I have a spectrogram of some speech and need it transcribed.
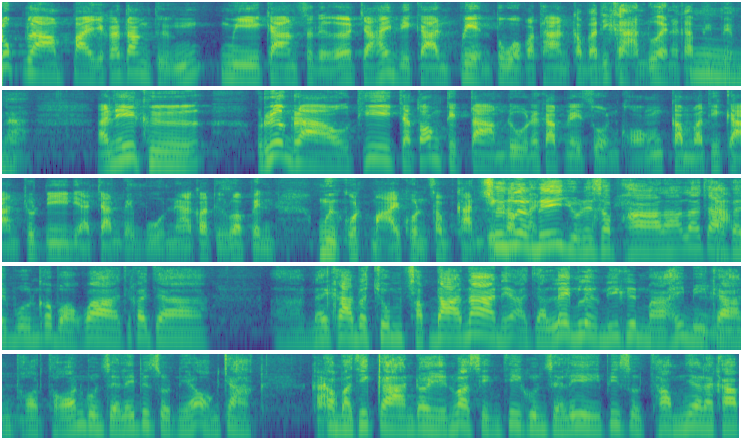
ลุกลามไปจนกระทั่งถึงมีการเสนอจะให้มีการเปลี่ยนตัวประธานกรรมาธิการด้วยนะครับพี่เป๊ะฮะอันนี้คือเรื่องราวที่จะต้องติดตามดูนะครับในส่วนของกรรมาธิการชุดนี้เนี่ยอาจารย์ไพบูลย์นะก็ถือว่าเป็นมือกฎหมายคนสำคัญที่ซึ่งเข้าเรื่องไปนี้อยู่ในสภาแล้วแล้วอาจารครัย์บไพบูลย์ก็บอกว่าก็จะเอ่อในการประชุมสัปดาห์หน้าเนี่ยอาจจะเร่งเรื่องนี้ขึ้นมาให้มีการถอดถอนคุณเสรีพิสุทธิ์เนี่ยออกจากครับ กรรมาธิการโดยเห็นว่าสิ่งที่คุณเสรีพิสุทธิ์ทำเนี่ยนะครับ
